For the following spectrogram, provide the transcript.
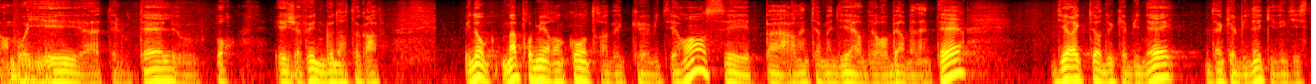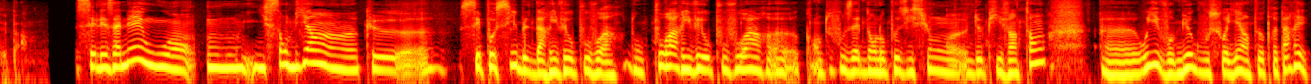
envoyées à tel ou tel. bon. Et j'avais une bonne orthographe. Et donc, ma première rencontre avec Mitterrand, c'est par l'intermédiaire de Robert Badinter, directeur de cabinet d'un cabinet qui n'existait pas. C'est les années où on, il sent bien que euh, c'est possible d'arriver au pouvoir. Donc pour arriver au pouvoir, euh, quand vous êtes dans l'opposition euh, depuis 20 ans, oui, il vaut mieux que vous soyez un peu préparé.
